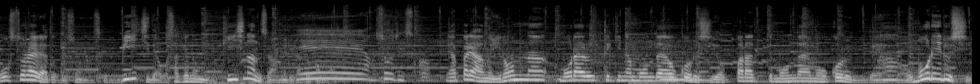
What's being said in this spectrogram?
オーストラリアとかもそうなんですけどビーチでお酒飲むの禁止なんですよアメリカとかも。ええあそうですか。やっぱりあのいろんなモラル的な問題起こるし、うん。酔っ払って問題も起こるんで、はい。溺れるし、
